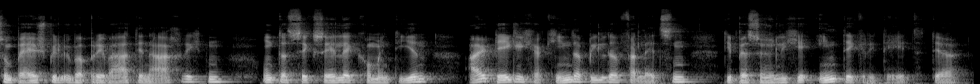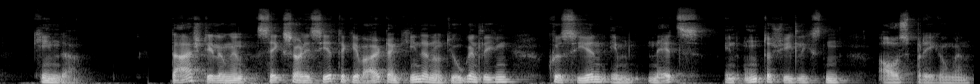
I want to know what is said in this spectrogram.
zum Beispiel über private Nachrichten und das sexuelle Kommentieren alltäglicher Kinderbilder verletzen die persönliche Integrität der Kinder. Darstellungen sexualisierter Gewalt an Kindern und Jugendlichen kursieren im Netz in unterschiedlichsten Ausprägungen.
